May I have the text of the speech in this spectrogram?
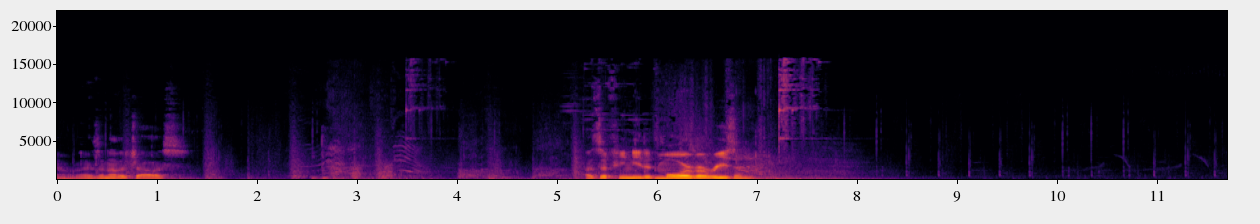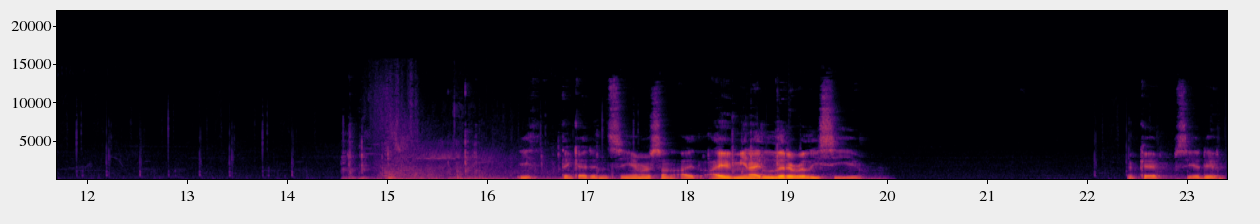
Oh, there's another chalice. As if he needed more of a reason. You I didn't see him or something? I, I mean, I literally see you. Okay, see you, dude.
